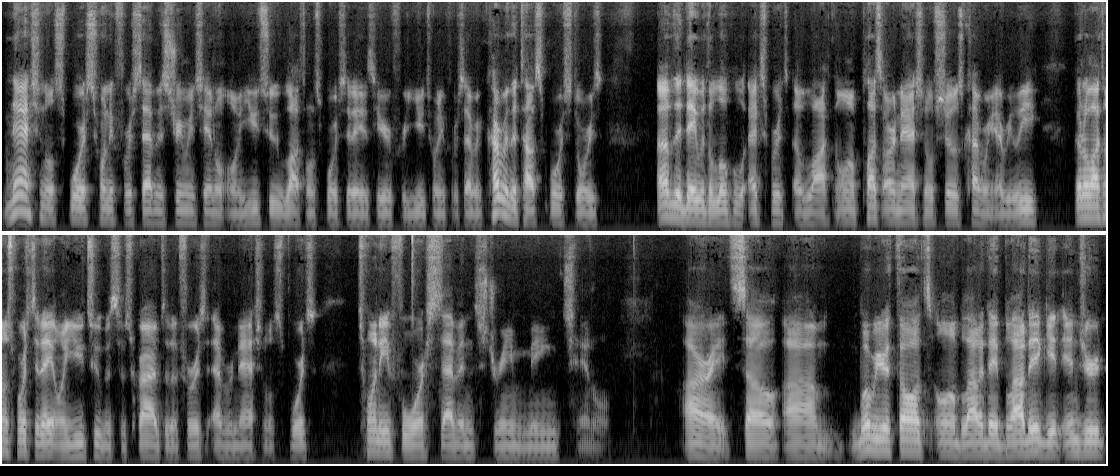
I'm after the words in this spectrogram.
national sports 24 7 streaming channel on YouTube. Locked On Sports Today is here for you 24 7, covering the top sports stories of the day with the local experts of Locked On, plus our national shows covering every league. Go to Locked On Sports Today on YouTube and subscribe to the first ever national sports 24 7 streaming channel. All right. So, um, what were your thoughts on Bilal today? Bilal did get injured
